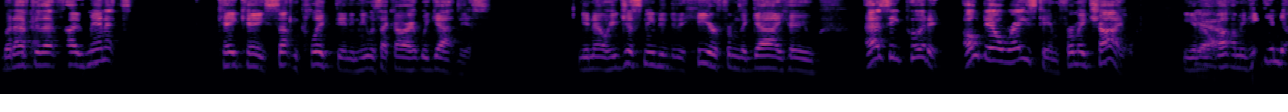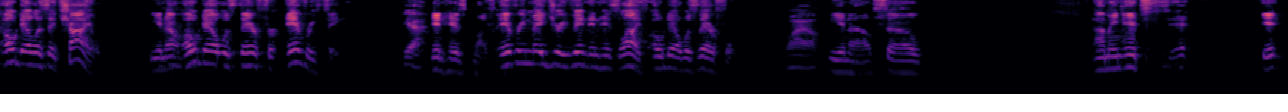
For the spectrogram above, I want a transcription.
But after that five minutes, KK, something clicked in him. He was like, all right, we got this. You know, he just needed to hear from the guy who, as he put it, Odell raised him from a child. You know, yeah. I mean, he came to Odell as a child. You know, mm-hmm. Odell was there for everything. Yeah. In his life, every major event in his life, Odell was there for. Wow. You know, so I mean, it's it, it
